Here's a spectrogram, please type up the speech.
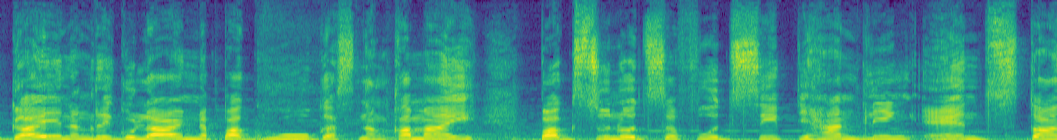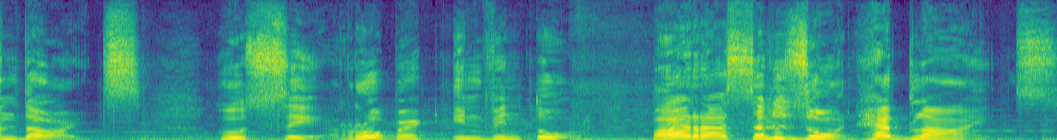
gaya ng regular na paghuhugas ng kamay, pagsunod sa food safety handling and standards. Jose Robert Inventor para sa Luzon Headlines.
